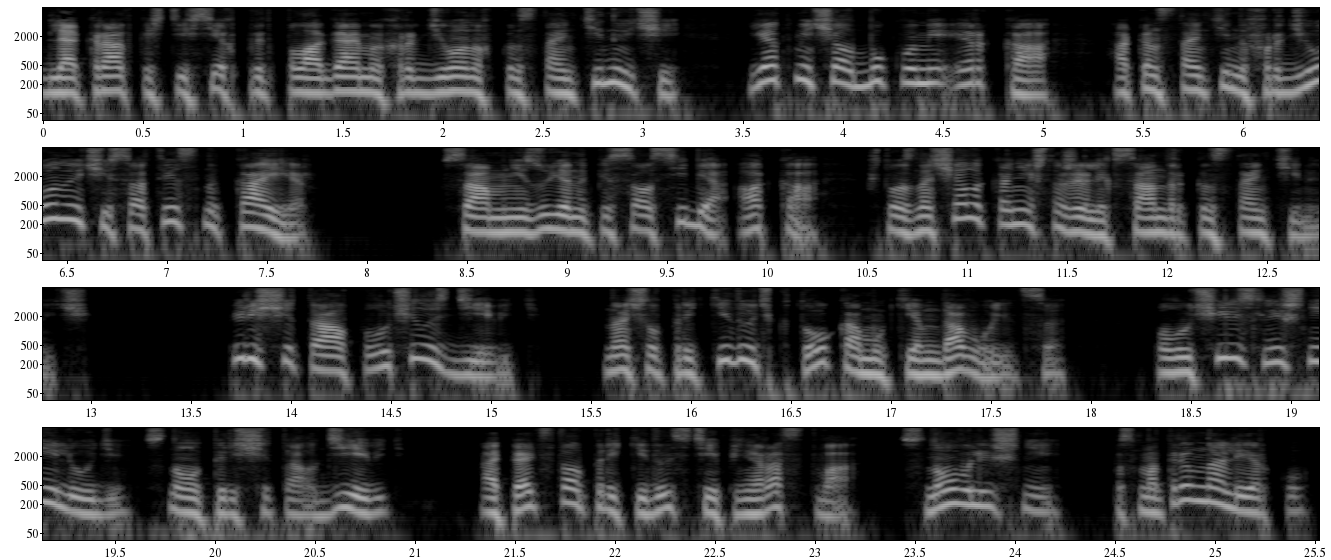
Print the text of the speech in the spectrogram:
Для краткости всех предполагаемых Родионов Константиновичей я отмечал буквами РК, а Константинов Родионовичей, соответственно, КР. В самом низу я написал себя АК, что означало, конечно же, Александр Константинович. Пересчитал, получилось 9. Начал прикидывать, кто кому кем доводится. Получились лишние люди. Снова пересчитал. 9. Опять стал прикидывать степень родства. Снова лишние. Посмотрел на Лерку.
